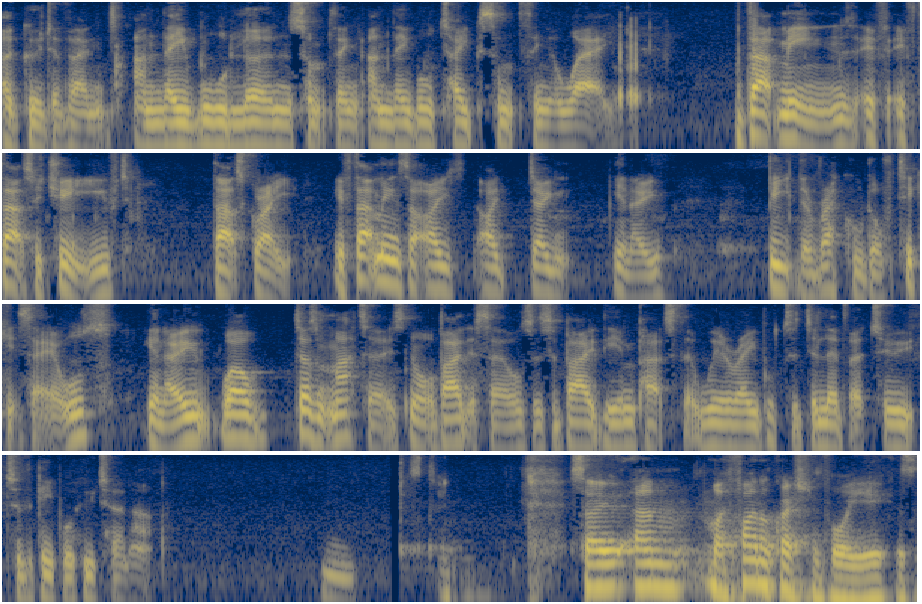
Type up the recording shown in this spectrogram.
a good event and they will learn something and they will take something away. That means if if that's achieved, that's great. If that means that I I don't you know beat the record of ticket sales, you know, well, doesn't matter. It's not about the sales. It's about the impacts that we're able to deliver to to the people who turn up. Hmm. So, um, my final question for you, because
